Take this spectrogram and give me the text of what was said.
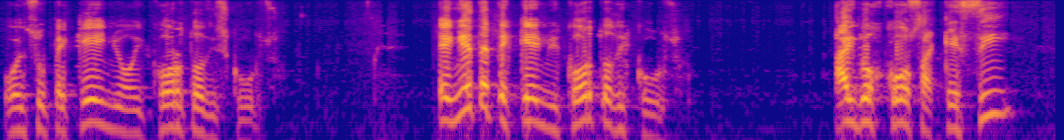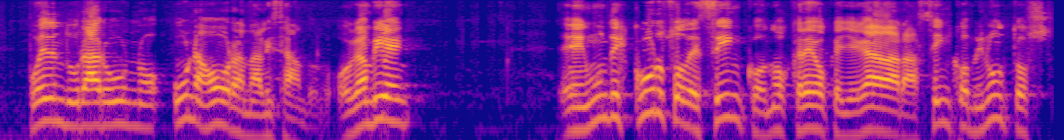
o en su pequeño y corto discurso. En este pequeño y corto discurso, hay dos cosas que sí pueden durar uno una hora analizándolo. Oigan bien, en un discurso de cinco, no creo que llegara a cinco minutos,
